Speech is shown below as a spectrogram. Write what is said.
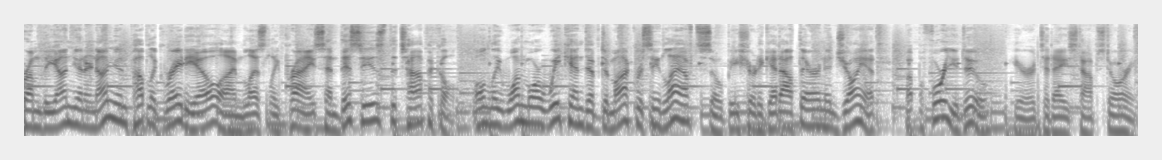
From The Onion and Onion Public Radio, I'm Leslie Price, and this is The Topical. Only one more weekend of democracy left, so be sure to get out there and enjoy it. But before you do, here are today's top stories.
